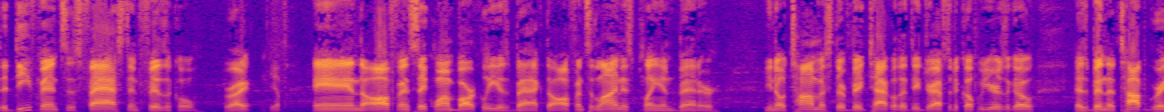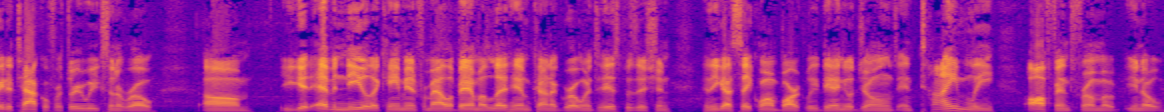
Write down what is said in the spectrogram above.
the defense is fast and physical, right? Yep. And the offense, Saquon Barkley is back. The offensive line is playing better. You know, Thomas, their big tackle that they drafted a couple years ago, has been the top graded tackle for three weeks in a row. Um, you get Evan Neal that came in from Alabama, let him kind of grow into his position. And then you got Saquon Barkley, Daniel Jones, and timely offense from uh, you know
